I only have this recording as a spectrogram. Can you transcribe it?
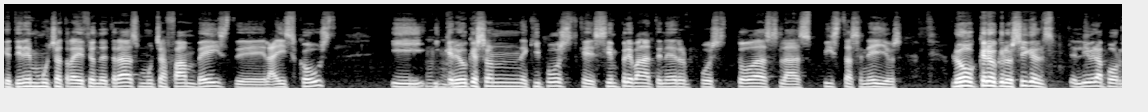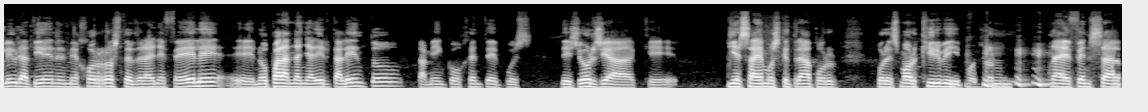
que tienen mucha tradición detrás, mucha fan base de la East Coast y, creo que son equipos que siempre van a tener pues todas las pistas en ellos. Luego creo que los Eagles, libra por libra, tienen el mejor roster de la NFL, eh, no paran de añadir talento, también con gente pues de Georgia que bien sabemos que entrena por, por Smart Kirby, pues son una defensa.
